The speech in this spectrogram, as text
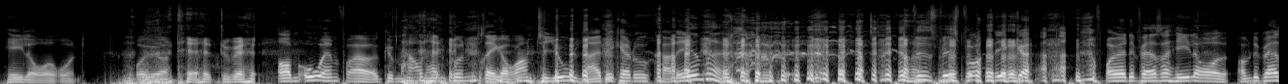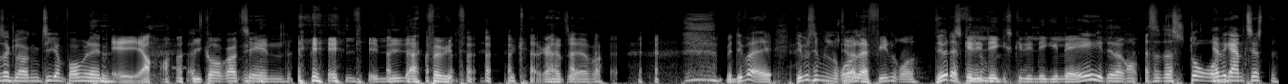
hele året rundt. Prøv at høre. det, du kan... Om OM fra København, han kun drikker rom til jul. Nej, det kan du krattedeme. Bid spids på, han ikke gør. Prøv at høre, det passer hele året. Om det passer klokken 10 om formiddagen. Ja. De går godt til en, en lille akvavit. Det kan jeg garantere for. Men det var, øh, det var simpelthen Det var råd. da fint råd. Det var da Skal de, fint. ligge, skal de ligge i lage i det der rum? Altså, der står... Jeg vil gerne teste det.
